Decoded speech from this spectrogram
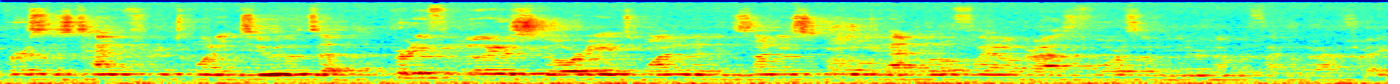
verses 10 through 22. It's a pretty familiar story. It's one that in Sunday school you had little flannel graphs for. Some of you remember flannel graphs, right?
